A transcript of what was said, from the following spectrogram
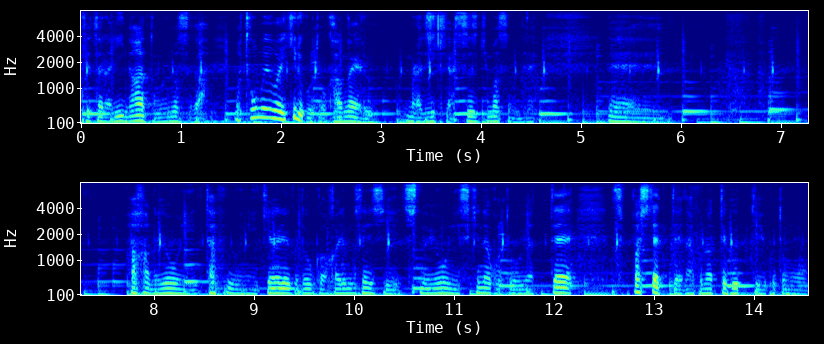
けたらいいなと思いますが、まあ、当面は生きることを考える、まあ、時期が続きますのでね、え母のようにタフに生きられるかどうか分かりませんし父のように好きなことをやって突っ走ってって亡くなっていくっていうことも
